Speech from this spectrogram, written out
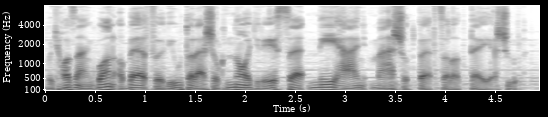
hogy hazánkban a belföldi utalások nagy része néhány másodperc alatt teljesül.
